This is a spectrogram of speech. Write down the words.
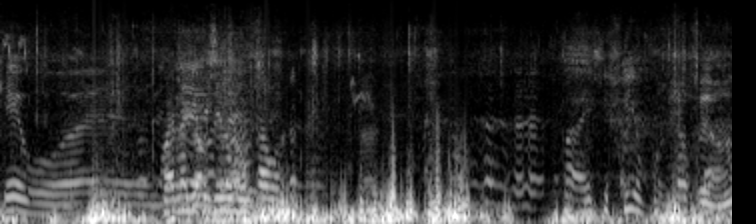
Qué bueno. Para que te quedó montado acá. Ah, ese es feo cortado. Feo, ¿no?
